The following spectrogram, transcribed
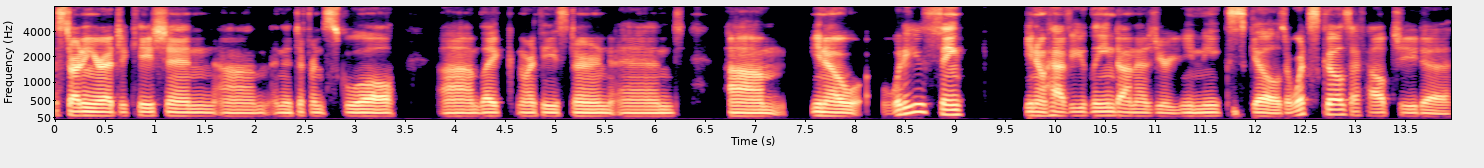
starting your education um, in a different school um, like Northeastern, and um, you know, what do you think? You know, have you leaned on as your unique skills, or what skills have helped you to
